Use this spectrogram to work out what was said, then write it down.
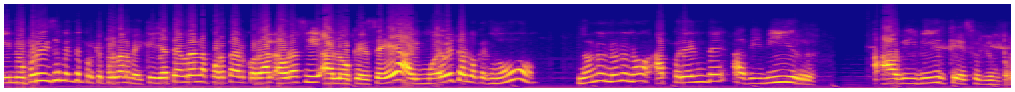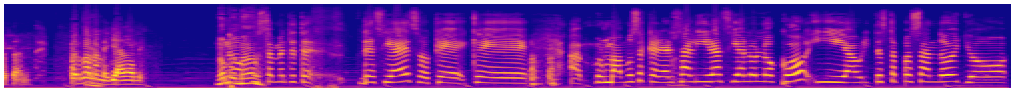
Y no precisamente porque, perdóname, que ya te abran la puerta del corral. Ahora sí, a lo que sea y muévete a lo que. No, no, no, no, no, no. Aprende a vivir. A vivir, que eso es lo importante. Perdóname, ya dale. No, No, pues justamente te decía eso, que, que ah, vamos a querer salir así a lo loco y ahorita está pasando, yo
